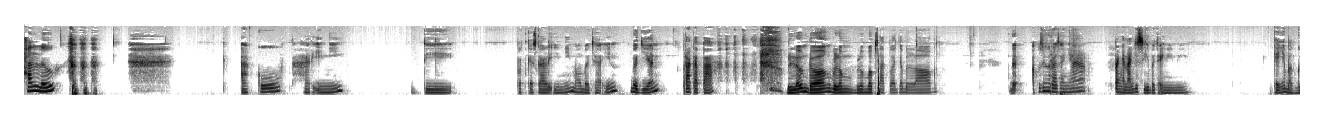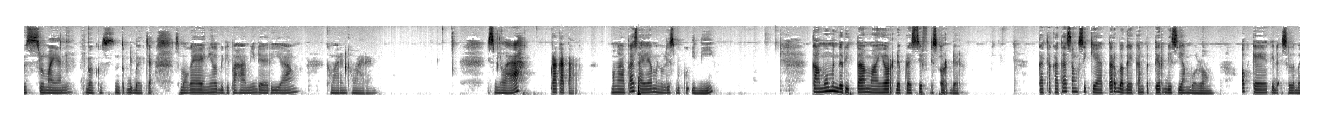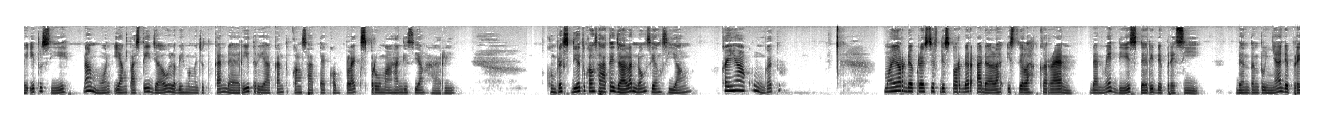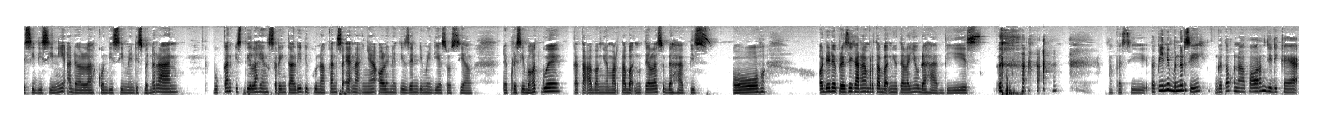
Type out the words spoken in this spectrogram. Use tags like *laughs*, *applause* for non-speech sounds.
Halo, *laughs* aku hari ini di podcast kali ini mau bacain bagian prakata. *laughs* belum dong, belum belum bab satu aja belum. Gak, aku sih ngerasanya pengen aja sih bacain ini. Kayaknya bagus, lumayan bagus untuk dibaca. Semoga ya ini lebih dipahami dari yang kemarin-kemarin. Bismillah, Prakata. Mengapa saya menulis buku ini? Kamu menderita mayor depressive disorder. Kata-kata sang psikiater bagaikan petir di siang bolong. Oke, tidak selebay itu sih. Namun, yang pasti jauh lebih mengejutkan dari teriakan tukang sate kompleks perumahan di siang hari. Kompleks dia tukang sate jalan dong siang-siang. Kayaknya aku enggak tuh. Mayor depressive disorder adalah istilah keren dan medis dari depresi. Dan tentunya depresi di sini adalah kondisi medis beneran bukan istilah yang sering kali digunakan seenaknya oleh netizen di media sosial. Depresi banget gue, kata abangnya martabak Nutella sudah habis. Oh, oh dia depresi karena martabak Nutellanya udah habis. *laughs* Apa sih? Tapi ini bener sih, nggak tahu kenapa orang jadi kayak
